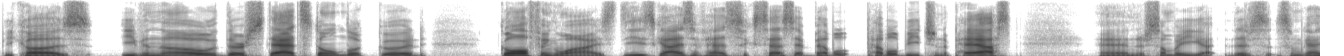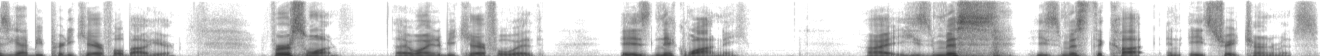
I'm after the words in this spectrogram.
because even though their stats don't look good golfing wise, these guys have had success at Pebble, Pebble Beach in the past, and there's somebody got. There's some guys you got to be pretty careful about here. First one that I want you to be careful with is Nick Watney. All right, he's missed he's missed the cut in eight straight tournaments,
